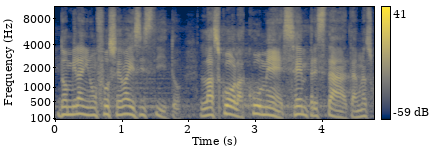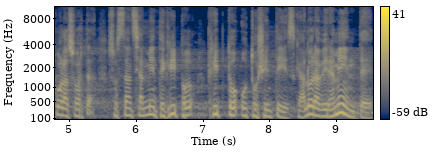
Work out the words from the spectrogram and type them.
Don Milani non fosse mai esistito, la scuola come è sempre stata, una scuola sostanzialmente cripto-ottocentesca, allora veramente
